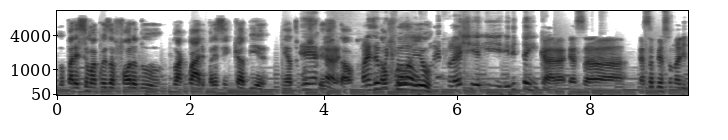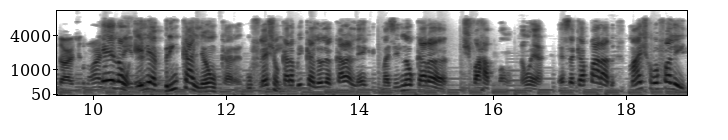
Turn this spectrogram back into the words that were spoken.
não parecia uma coisa fora do, do aquário, parecia que cabia dentro do é, cara, e tal. Mas eu então, vou te falar, o Flash, ele, ele tem, cara, essa, essa personalidade. não é, não, ele é brincalhão, cara. O Flash Sim. é um cara brincalhão, ele é um cara alegre, mas ele não é um cara esfarrapão, não é. Essa aqui é a parada. Mas, como eu falei,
